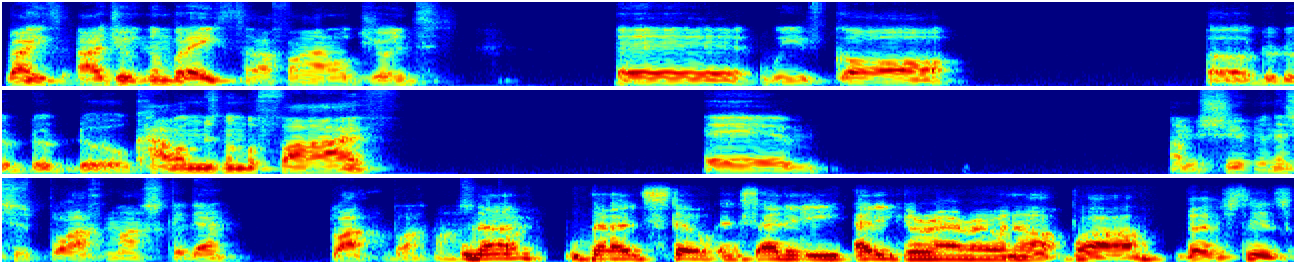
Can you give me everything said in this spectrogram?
right, our joint number eight, our final joint. Uh, we've got uh, do, do, do, do. Callum's number five. Um, I'm assuming this is Black Mask again. Black Black Mask. No, no, it's still it's Eddie Eddie Guerrero and Art Barr versus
